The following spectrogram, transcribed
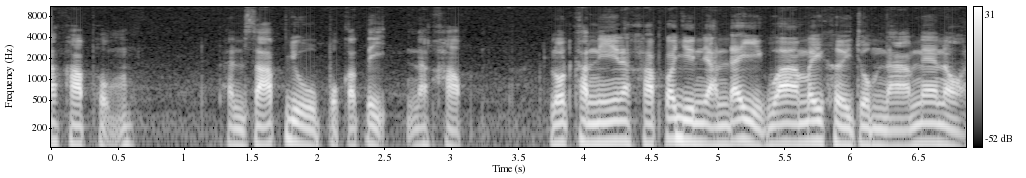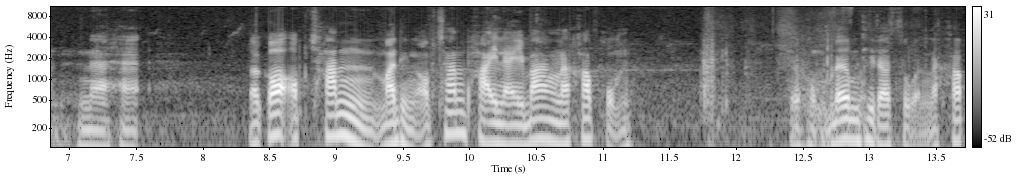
นะครับ ผมแผ่นซับอยู่ปกตินะครับ รถคันนี้นะครับ ก็ยืนยันได้อีกว่าไม่เคยจมน้ำแน่นอนนะฮะ แล้วก็ออปชั่นมาถึงออปชั่นภายในบ้างนะครับผม เดี๋ยวผมเริ่มทีละส่วนนะครับ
